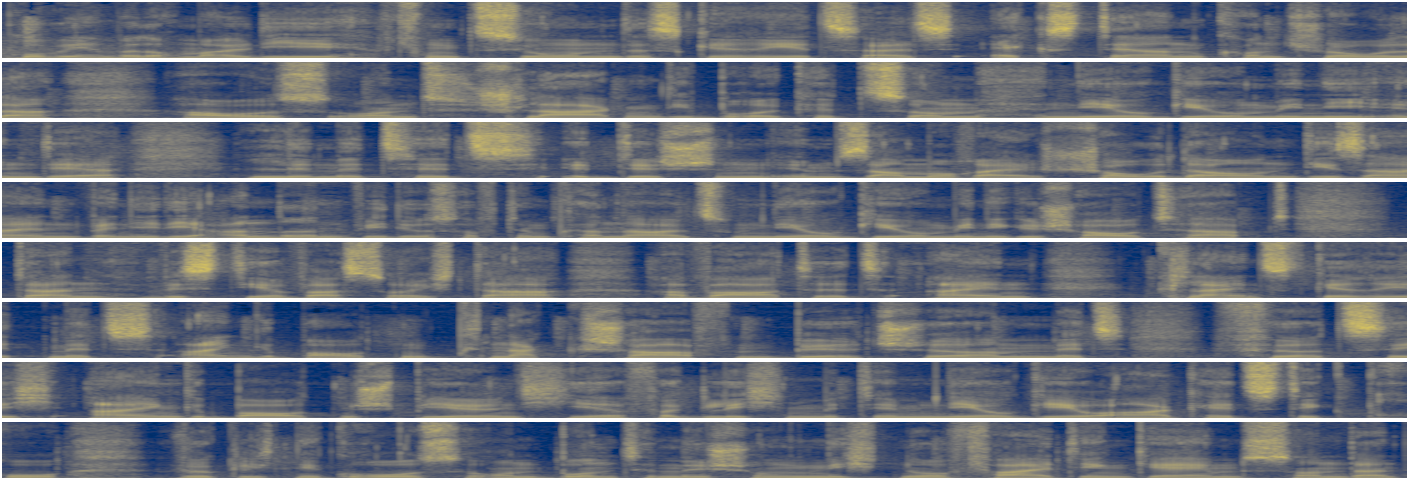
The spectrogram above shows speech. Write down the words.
Probieren wir doch mal die Funktion des Geräts als externen Controller aus und schlagen die Brücke zum Neo Geo Mini in der Limited Edition im Samurai Showdown Design. Wenn ihr die anderen Videos auf dem Kanal zum Neo Geo Mini geschaut habt, dann wisst ihr, was euch da erwartet. Ein Kleinstgerät mit eingebauten knackscharfen Bildschirm mit 40 eingebauten Spielen. Hier verglichen mit dem Neo Geo Arcade Stick Pro wirklich eine große und bunte Mischung. Nicht nur Fighting Games, sondern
